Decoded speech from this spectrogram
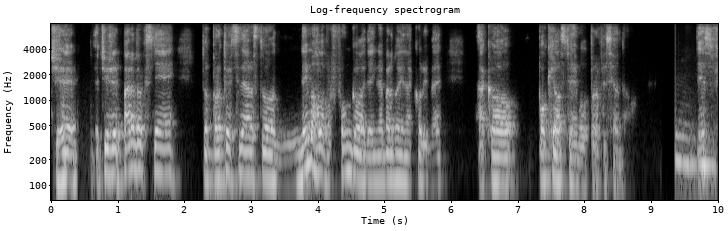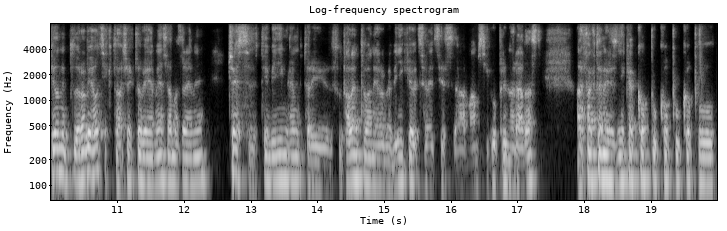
Čiže, čiže paradoxne to protekcionárstvo nemohlo fungovať ani na Bradu, na Kolibe, ako pokiaľ ste nebol profesionál. Mm. Dnes filmy robí hocikto, však to vieme, samozrejme. Čes tým výnimkám, ktorí sú talentovaní, robia vynikajúce veci a mám si ich úprimnú radosť. Ale faktom je, že vzniká kopu, kopu, kopu,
